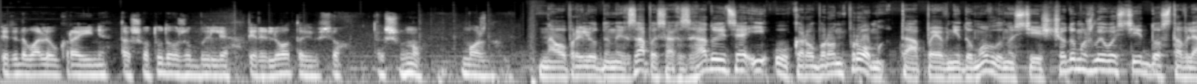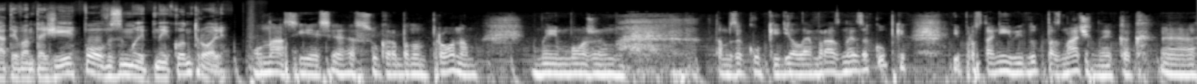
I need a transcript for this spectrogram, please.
передавали Украине. Так что оттуда уже были перелеты и все. Так что, ну, можно. На оприлюднених записах згадується і Укроборонпром та певні домовленості щодо можливості доставляти вантажі повз митний контроль. У нас есть э, с Укрбонпроном, мы можем там закупки делаем разные закупки, и просто они идут позначенные как э,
